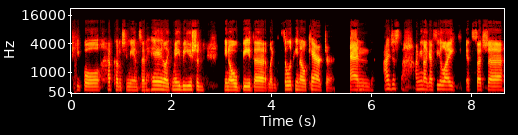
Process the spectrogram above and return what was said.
people have come to me and said, "Hey, like maybe you should, you know, be the like Filipino character." Mm-hmm. And. I just, I mean, like I feel like it's such a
